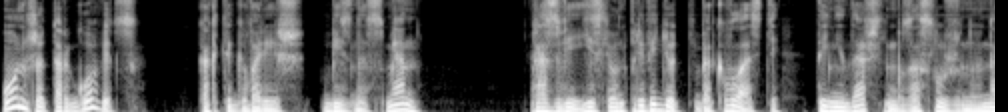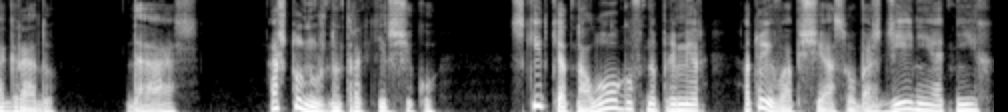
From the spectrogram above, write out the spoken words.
Он же торговец, как ты говоришь, бизнесмен. Разве, если он приведет тебя к власти, ты не дашь ему заслуженную награду? Дашь. А что нужно трактирщику? Скидки от налогов, например, а то и вообще освобождение от них.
